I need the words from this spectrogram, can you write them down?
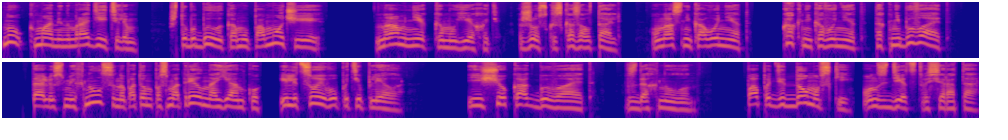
Ну, к маминым родителям, чтобы было кому помочь и... «Нам не к кому ехать», — жестко сказал Таль. «У нас никого нет. «Как никого нет? Так не бывает!» Таль усмехнулся, но потом посмотрел на Янку, и лицо его потеплело. «Еще как бывает», — вздохнул он. «Папа детдомовский, он с детства сирота.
